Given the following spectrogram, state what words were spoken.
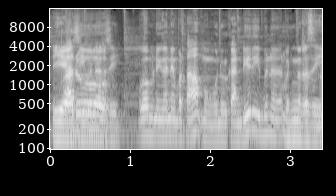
Iya sih, bener sih. gue mendingan yang pertama mengundurkan diri bener Bener sih.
